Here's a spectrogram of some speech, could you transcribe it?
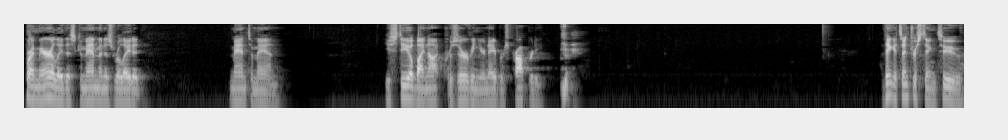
primarily this commandment is related man to man. You steal by not preserving your neighbor's property. I think it's interesting, too,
